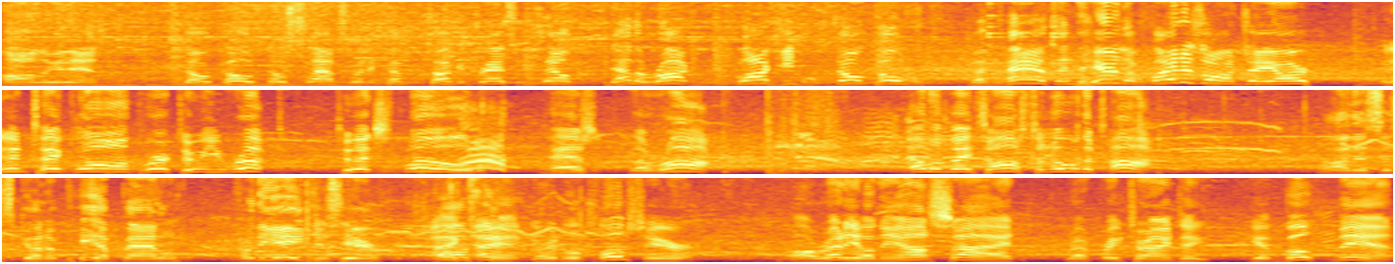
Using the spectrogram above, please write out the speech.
Oh, look at this. Stone Cold's no slouch when it comes to talking trash himself. Now The Rock blocking Stone Cold's The path, and here the fight is on, JR. It didn't take long for it to erupt, to explode, ah! as The Rock elevates Austin over the top. Oh, this is going to be a battle for the ages here. Hey, Austin. hey, a little close here. Already on the outside, referee trying to give both men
